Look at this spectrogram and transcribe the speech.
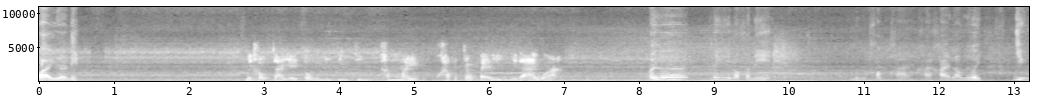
กว่าอยู่แล้วนี่ไม่เข้าใจไอ้ตรงนี้จริง ๆทำไมข้าพเจ้าแปะลิงก์ไม่ได้วะเฮ้ยเฮ้ยเฮ้ยนี่รถคันนี้มันของคล้ายคล้ายคล้ายเราเลย ยิง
